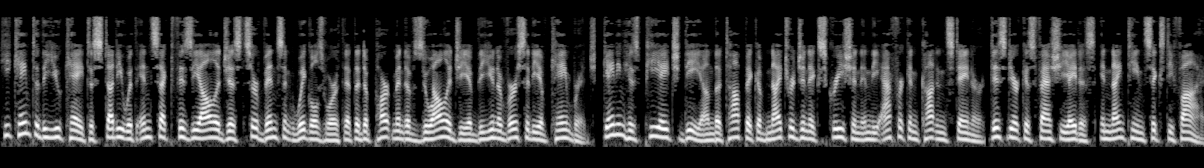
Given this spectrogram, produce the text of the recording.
He came to the UK to study with insect physiologist Sir Vincent Wigglesworth at the Department of Zoology of the University of Cambridge, gaining his PhD on the topic of nitrogen excretion in the African cotton stainer in 1965.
